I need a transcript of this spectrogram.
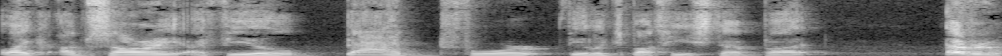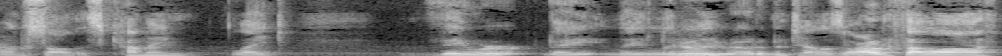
like I'm sorry, I feel bad for Felix Bautista, but everyone saw this coming. Like they were they they literally mm. rode him until his arm fell off.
